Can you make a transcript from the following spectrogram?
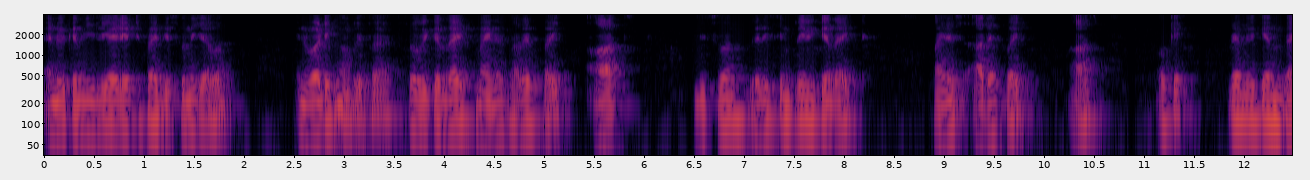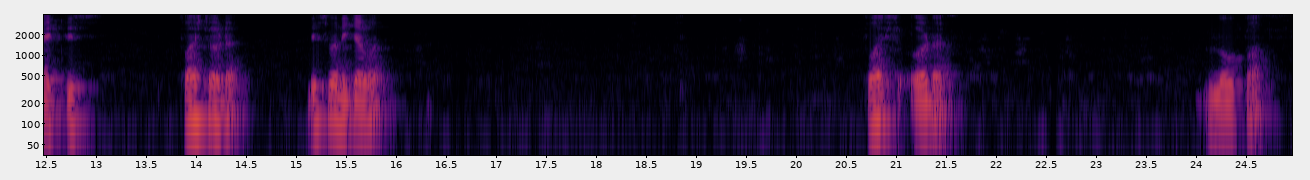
and we can easily identify this one is our inverting amplifier. So we can write minus rf by r. This one very simply we can write minus rf by r. Okay then we can write this first order. This one is our first order. Low pass.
